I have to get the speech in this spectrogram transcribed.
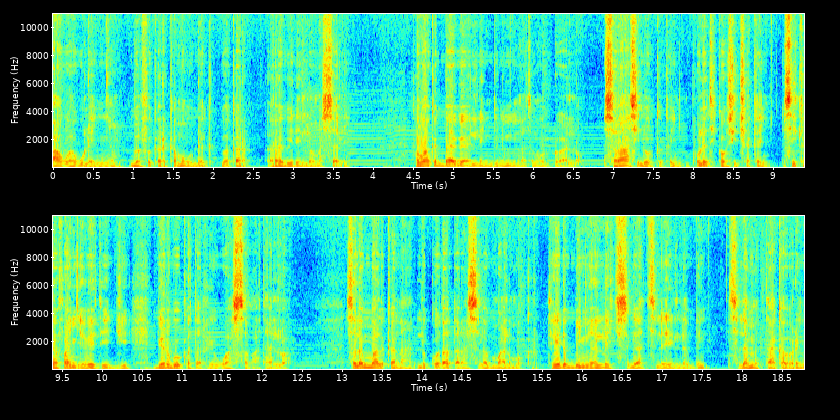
አጓጉለኛም በፍቅር ከመውደቅ በቀር ረብ የሌለው መሰለኝ። ከማክዳ ጋር ያለኝ ግንኙነትን ወደዋለሁ። ስራ ሲዶክከኝ፣ ፖለቲካው ሲቸከኝ፣ ሲከፋኝ እቤት ሄጄ ቤርጎ ቀጠሬ ዋሰባታለሁ። ስለማልቀና ልቆጣጠራት ስለማልሞክር ትሄድብኛለች ስጋት ስለሌለብኝ ስለምታከብረኝ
